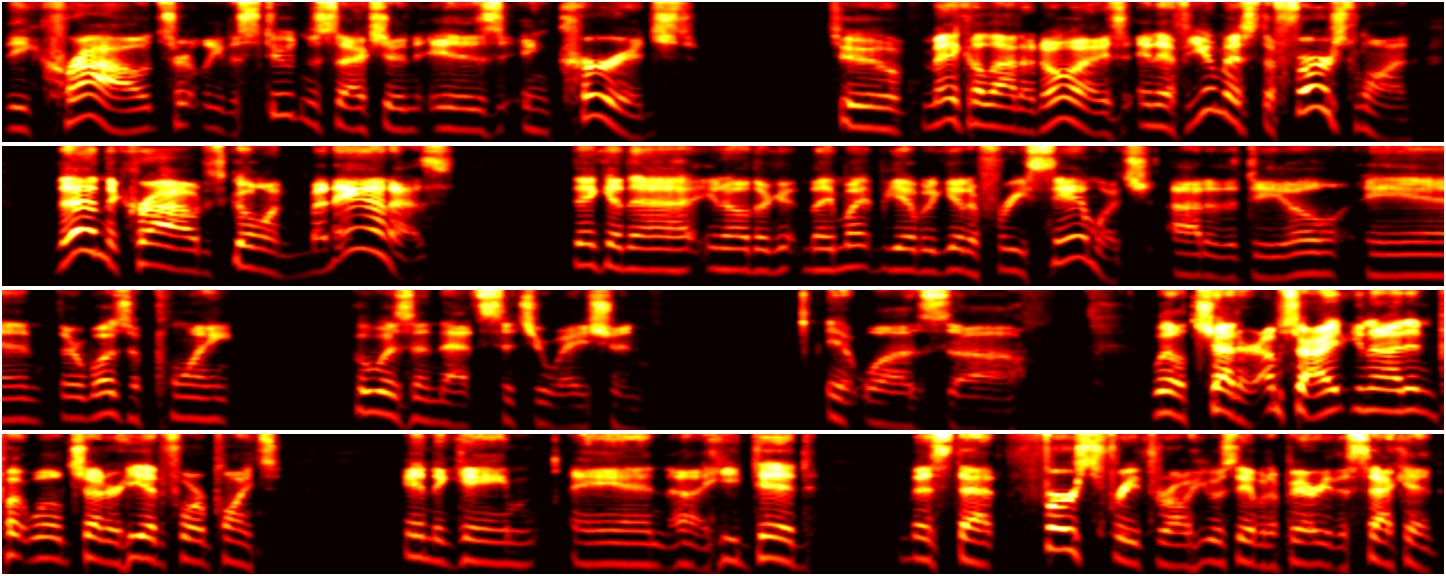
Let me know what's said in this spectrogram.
the crowd, certainly the student section, is encouraged to make a lot of noise. And if you miss the first one, then the crowd is going bananas thinking that you know they they might be able to get a free sandwich out of the deal. And there was a point. Who was in that situation? It was uh, Will Tschetter. I'm sorry, you know I didn't put Will Tschetter. He had four points in the game, and uh, he did miss that first free throw. He was able to bury the second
